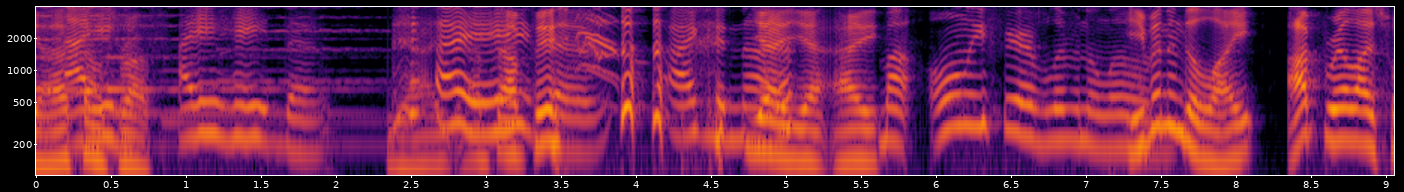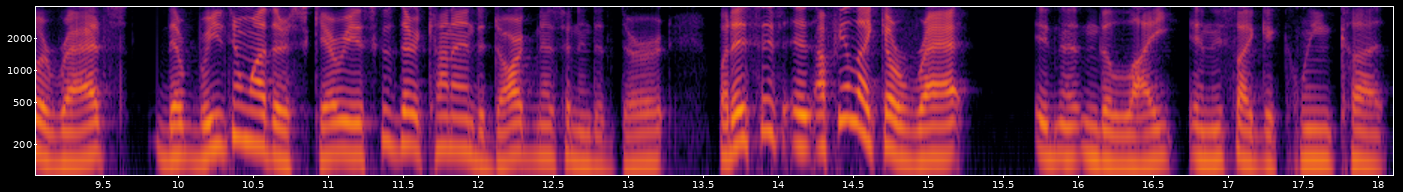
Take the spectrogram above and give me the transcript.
Yeah, that sounds I, rough. I hate them. Yeah, I hate feel- them. I could not. yeah, That's yeah. I My only fear of living alone. even in the light, I've realized with rats, the reason why they're scary is because they're kind of in the darkness and in the dirt. But it's if I feel like a rat in the, in the light and it's like a clean cut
